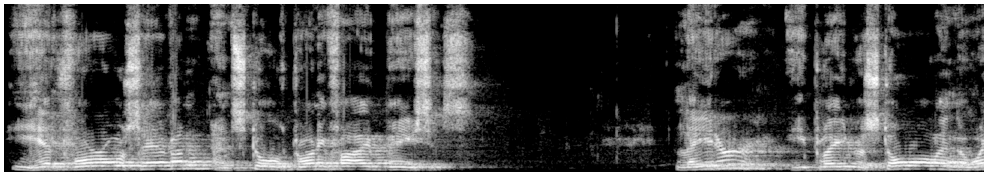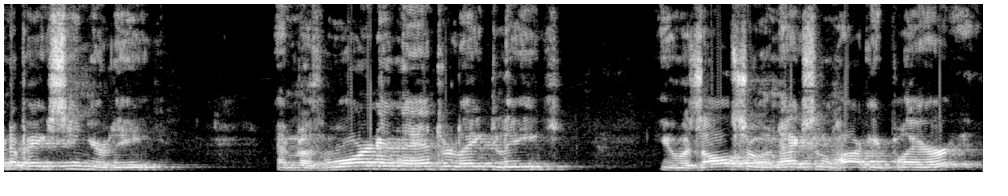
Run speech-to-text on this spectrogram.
He hit 407 and stole 25 bases. Later, he played with Stowell in the Winnipeg Senior League and with Warren in the Interlake League. He was also an excellent hockey player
